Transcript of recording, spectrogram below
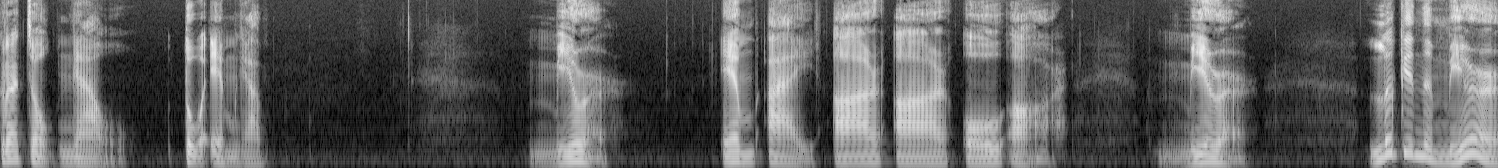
กระจกเงา ตัว M ครับ mirror M I R R O R mirror look in the mirror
